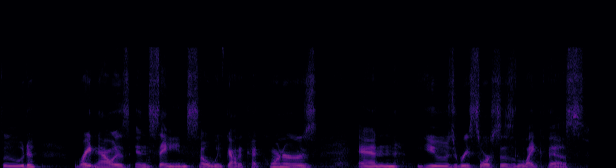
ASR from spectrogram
food right now is insane. So we've got to cut corners and use resources like this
